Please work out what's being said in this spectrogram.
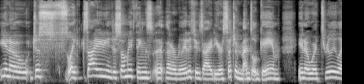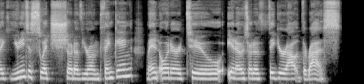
you know just like anxiety and just so many things that are related to anxiety are such a mental game you know where it's really like you need to switch sort of your own thinking in order to you know sort of figure out the rest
